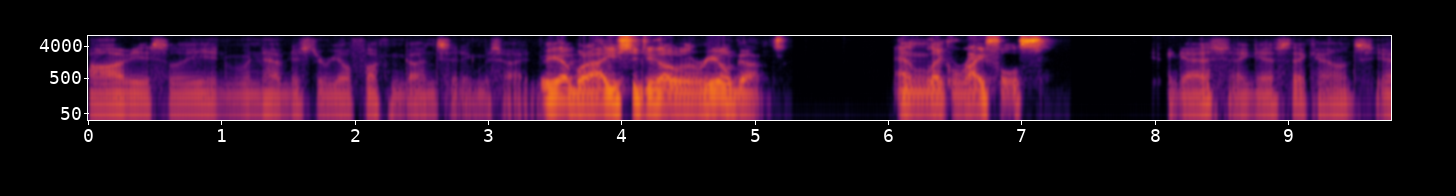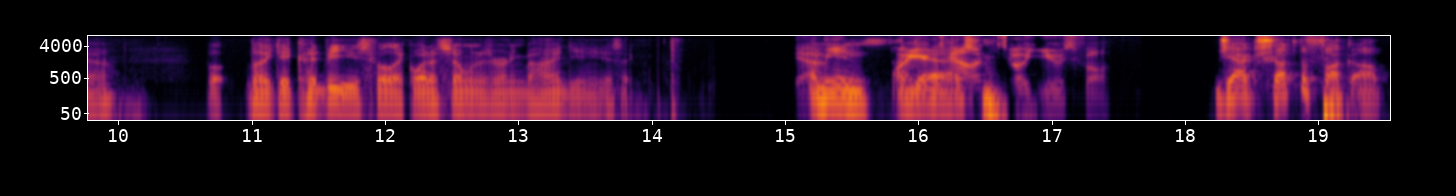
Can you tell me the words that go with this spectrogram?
Obviously, it wouldn't have just a real fucking gun sitting beside me. Yeah, but I used to do that with real guns and like rifles. I guess. I guess that counts. Yeah. But like, it could be useful. Like, what if someone is running behind you and you just like? Yeah. I mean, Why I are your talents so useful? Jack, shut the fuck up.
